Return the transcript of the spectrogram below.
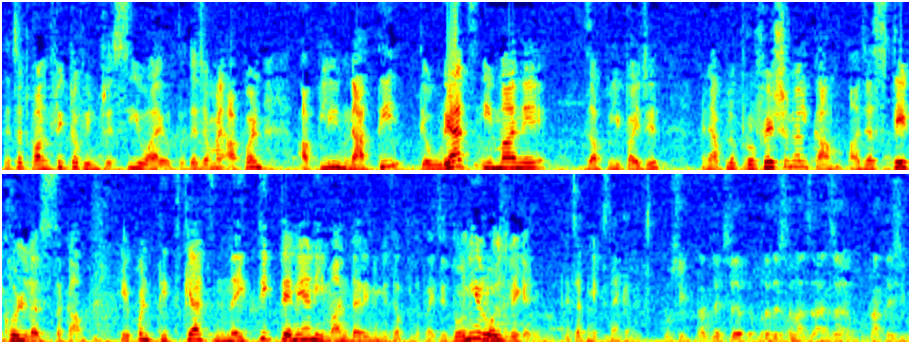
त्याच्यात conflict of interest CO I होतं. त्याच्यामुळे आपण आपली नाती तेवढ्याच इमाने जपली पाहिजेत आणि आपलं प्रोफेशनल काम माझ्या स्टेक होल्डर्सचं काम हे पण तितक्याच नैतिकतेने आणि इमानदारीने मी जपलं पाहिजे. दोन्ही रोल्स वेगळे. आहेत. त्याच्यात मिक्स नाही करायचे. कृषी प्रत्यक्ष प्रदर्शनाचं आज प्रात्यक्षिक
